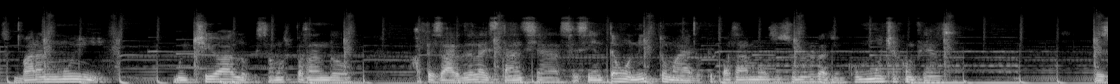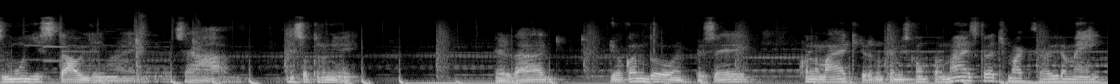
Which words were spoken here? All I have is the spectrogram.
Son varas muy, muy chivas lo que estamos pasando a pesar de la distancia, se siente bonito, madre, lo que pasamos, es una relación con mucha confianza. Es muy estable, madre, o sea, es otro nivel. ¿Verdad? Yo cuando empecé con la madre, yo le conté a mis compas, madre, es que la se va a ir a México.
